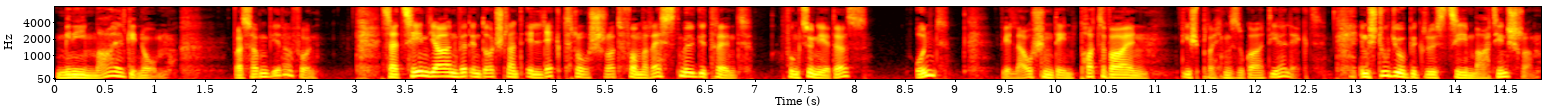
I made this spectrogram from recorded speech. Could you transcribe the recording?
Minimalgenom. Was haben wir davon? Seit zehn Jahren wird in Deutschland Elektroschrott vom Restmüll getrennt. Funktioniert das? Und wir lauschen den Pottwahlen. Die sprechen sogar Dialekt. Im Studio begrüßt sie Martin Schramm.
